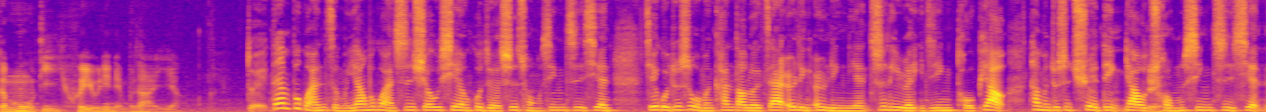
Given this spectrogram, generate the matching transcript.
跟目的会有一点点不大一样。对，但不管怎么样，不管是修宪或者是重新制宪，结果就是我们看到了，在二零二零年，智利人已经投票，他们就是确定要重新制宪。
